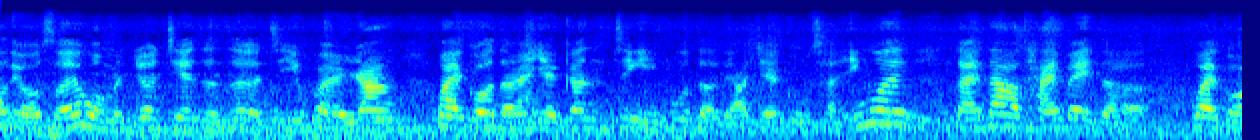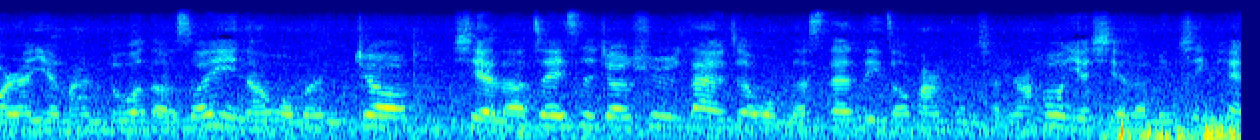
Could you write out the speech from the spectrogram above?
交流，所以我们就借着这个机会，让外国的人也更进一步的了解古城。因为来到台北的外国人也蛮多的，所以呢，我们就写了这一次就去带着我们的 Stanley 走访古城，然后也写了明信片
